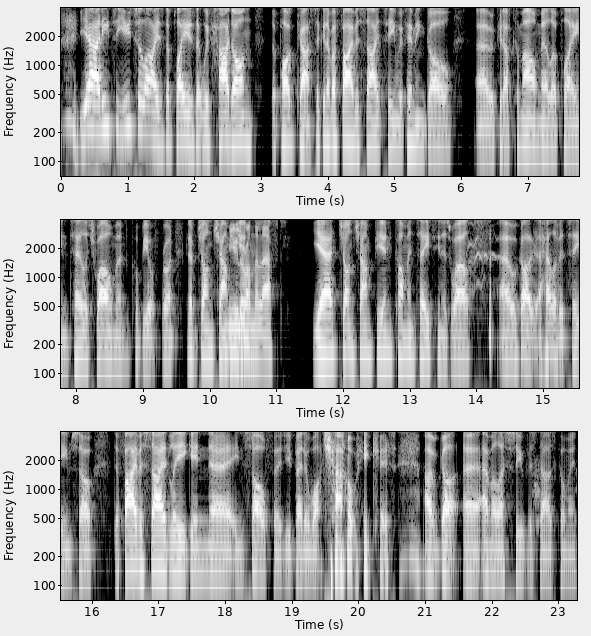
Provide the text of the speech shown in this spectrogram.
yeah, I need to utilise the players that we've had on the podcast. I could have a five-a-side team with him in goal. Uh, we could have Kamal Miller playing. Taylor Twellman could be up front. We could have John Champion. Mueller on the left. Yeah, John Champion commentating as well. uh, we've got a hell of a team. So the five-a-side league in uh, in Salford, you better watch out because I've got uh, MLS superstars coming.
